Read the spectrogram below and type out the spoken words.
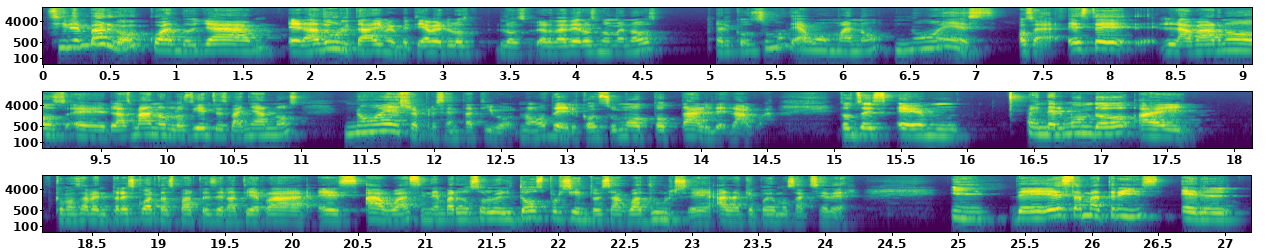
Sin embargo, cuando ya era adulta y me metí a ver los, los verdaderos números, el consumo de agua humano no es, o sea, este lavarnos eh, las manos, los dientes, bañarnos, no es representativo, ¿no? Del consumo total del agua. Entonces, em, en el mundo hay, como saben, tres cuartas partes de la Tierra es agua, sin embargo, solo el 2% es agua dulce a la que podemos acceder. Y de esta matriz, el,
